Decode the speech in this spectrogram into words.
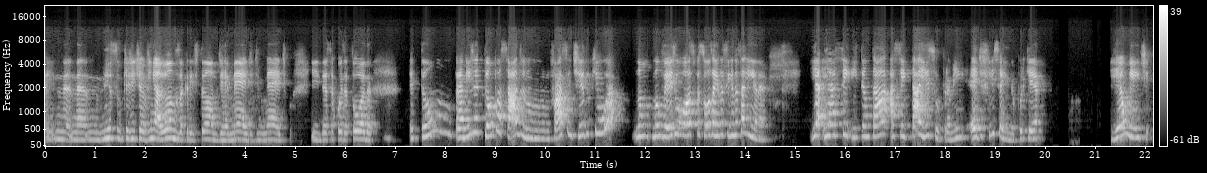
nisso que a gente já vinha há anos acreditando, de remédio, de médico e dessa coisa toda? É tão para mim já é tão passado, não, não faz sentido que eu ah, não, não vejo as pessoas ainda seguindo essa linha, né? E, e, e tentar aceitar isso, para mim, é difícil ainda, porque realmente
